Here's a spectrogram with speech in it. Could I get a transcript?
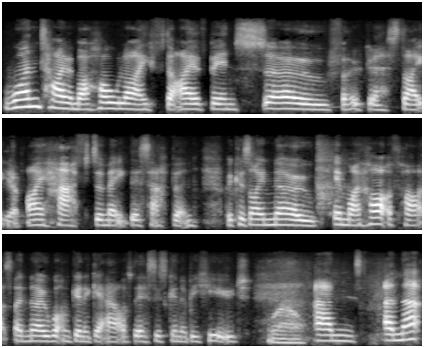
one time in my whole life that I have been so focused like yep. I have to make this happen because I know in my heart of hearts I know what I'm going to get out of this is going to be huge. Wow. And and that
